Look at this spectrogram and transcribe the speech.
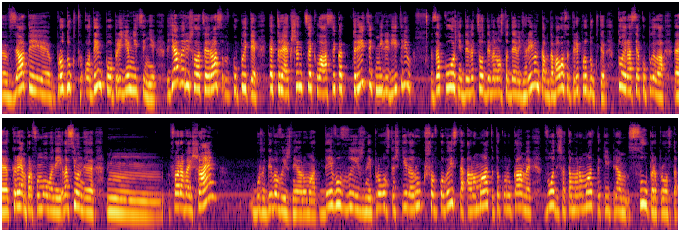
е, взяти продукт один по приємній ціні. Я вирішила цей раз купити Attraction, це класика, 30 мл. За кожні 999 гривень там давалося три продукти. Той раз я купила е, крем парфумований ласьон е, Faraway Shine. Боже, дивовижний аромат, дивовижний, просто шкіра рук шовковиста, аромат, таку руками водиш, а там аромат такий прям супер просто.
